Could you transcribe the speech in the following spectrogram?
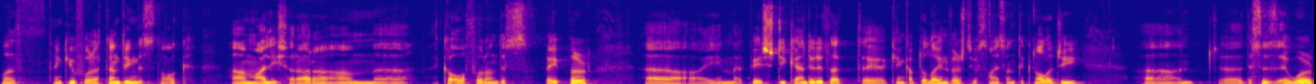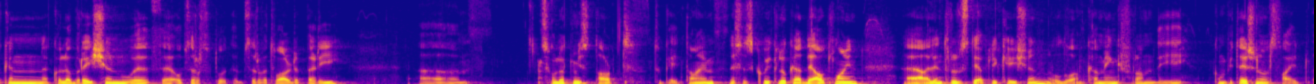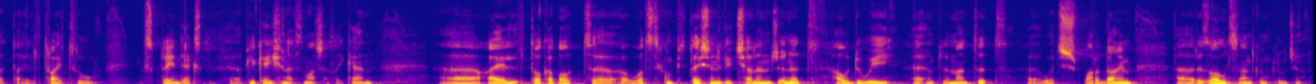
Well, thank you for attending this talk. I'm Ali Charara. I'm uh, a co-author on this paper. Uh, I'm a PhD candidate at uh, King Abdullah University of Science and Technology. And uh, this is a work in collaboration with uh, Observatoire de Paris. Um, so let me start to gain time. This is a quick look at the outline. Uh, I'll introduce the application, although I'm coming from the computational side, but I'll try to explain the application as much as I can. Uh, I'll talk about uh, what's the computationally challenge in it, how do we uh, implement it, uh, which paradigm, uh, results, and conclusion.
